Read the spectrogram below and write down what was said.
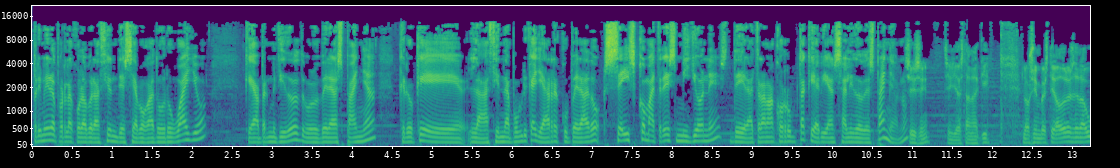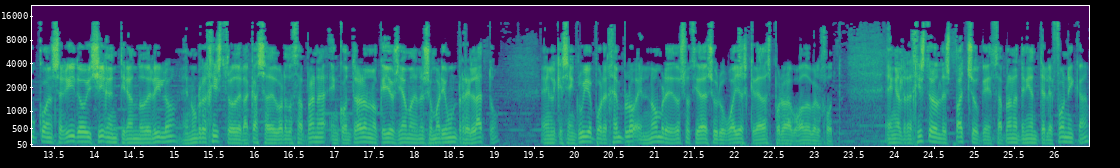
primero por la colaboración de ese abogado uruguayo, que ha permitido devolver a España. Creo que la Hacienda Pública ya ha recuperado 6,3 millones de la trama corrupta que habían salido de España, ¿no? Sí, sí, sí, ya están aquí. Los investigadores de la UCO han seguido y siguen tirando del hilo. En un registro de la casa de Eduardo Zaplana encontraron lo que ellos llaman en el sumario un relato en el que se incluye, por ejemplo, el nombre de dos sociedades uruguayas creadas por el abogado Beljot. En el registro del despacho que Zaplana tenía en Telefónica,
